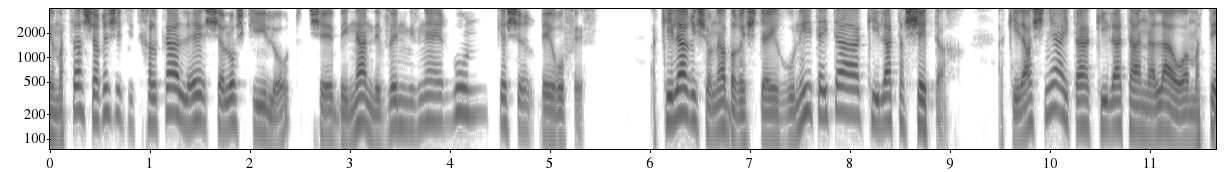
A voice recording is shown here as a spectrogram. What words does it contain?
ומצא שהרשת התחלקה לשלוש קהילות שבינן לבין מבנה הארגון קשר די רופף. הקהילה הראשונה ברשת הארגונית הייתה קהילת השטח, הקהילה השנייה הייתה קהילת ההנהלה או המטה,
